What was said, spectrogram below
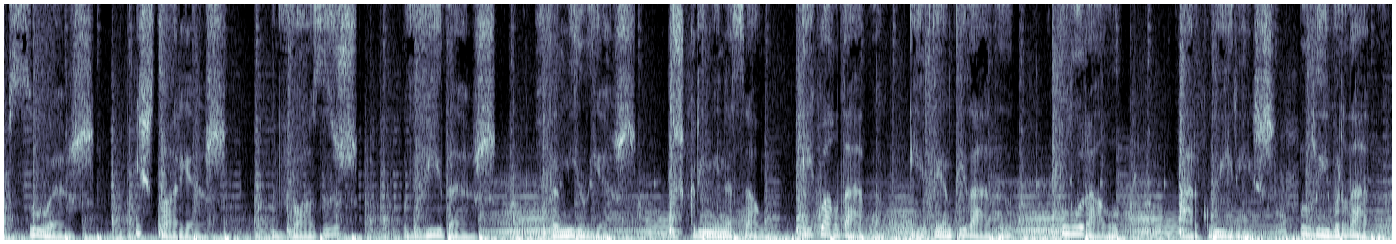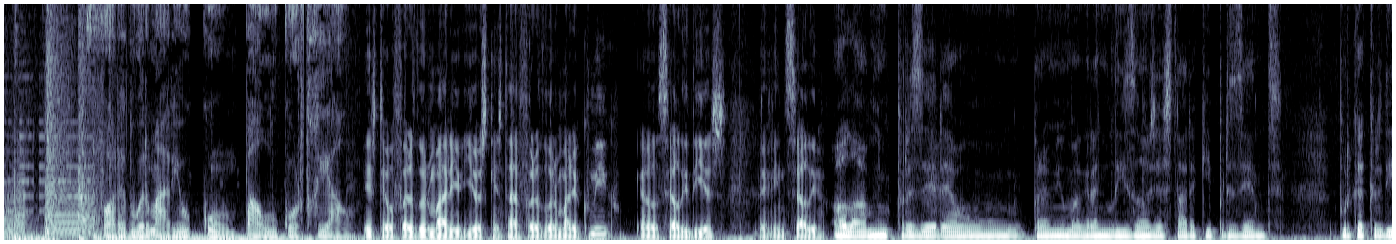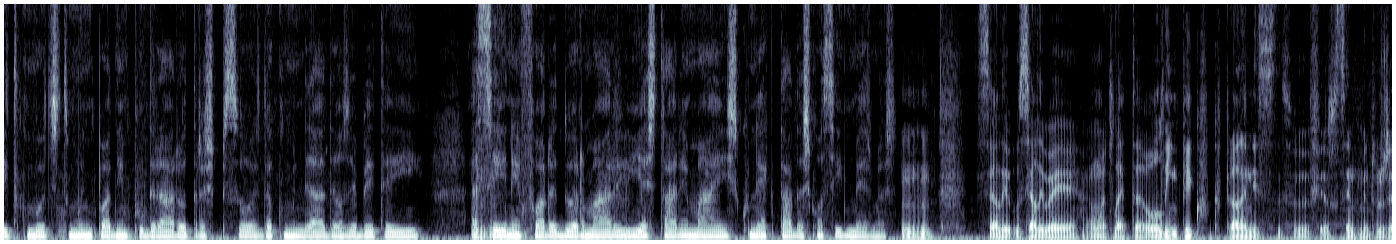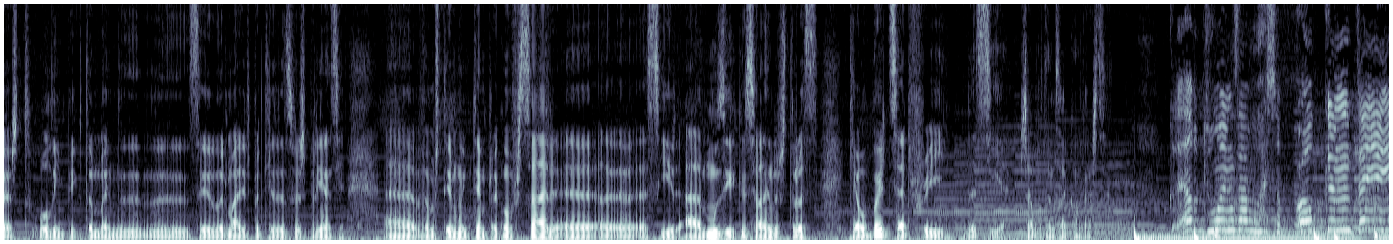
Pessoas, histórias, vozes, vidas, famílias, discriminação, igualdade, identidade, plural, arco-íris, liberdade. Fora do armário com Paulo Corte Real. Este é o Fora do Armário e hoje quem está fora do armário comigo é o Célio Dias. Bem-vindo, Célio. Olá, muito prazer. É um, para mim uma grande lisonja estar aqui presente, porque acredito que o meu testemunho pode empoderar outras pessoas da comunidade LGBTI a Uhum. saírem fora do armário e a estarem mais conectadas consigo mesmas. Uhum. Célio- o Célio é um atleta olímpico que, para além disso, fez recentemente o gesto olímpico também de, de sair do armário e de partilhar a sua experiência. Ah, vamos ter muito tempo para conversar a, a seguir à música que o Célio nos trouxe, que é o Bird Set Free da Cia. Já voltamos à conversa. Clipped wings, I was a broken thing.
